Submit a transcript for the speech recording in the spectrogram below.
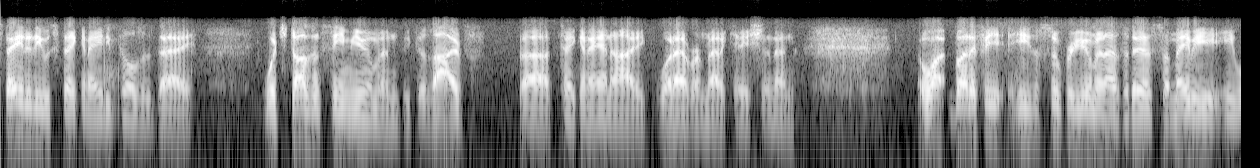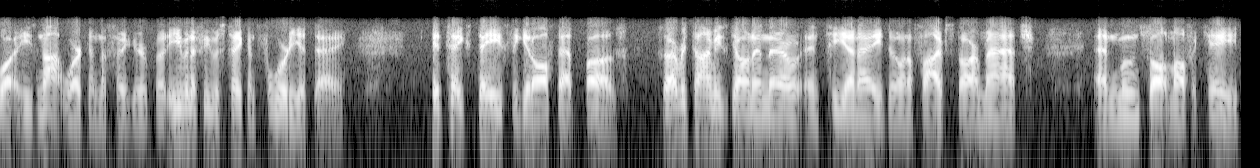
stated he was taking 80 pills a day, which doesn't seem human because I've uh, taken anti whatever medication and. What, but if he he's a superhuman as it is, so maybe he he's not working the figure. But even if he was taking 40 a day, it takes days to get off that buzz. So every time he's going in there in TNA doing a five star match and moonsaulting off a cage,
